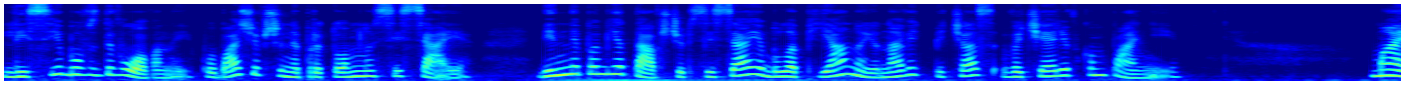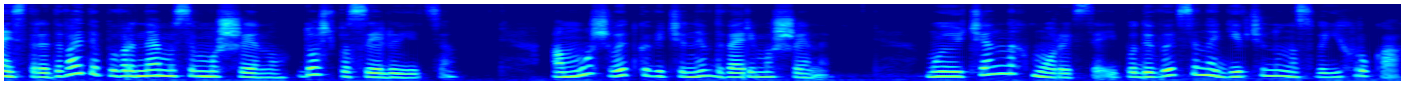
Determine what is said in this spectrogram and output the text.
Лісі був здивований, побачивши непритомну Сісяє. Він не пам'ятав, щоб Сісяє була п'яною навіть під час вечері в компанії. Майстре, давайте повернемося в машину. Дощ посилюється. Амо швидко відчинив двері машини. Муючен нахмурився і подивився на дівчину на своїх руках.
